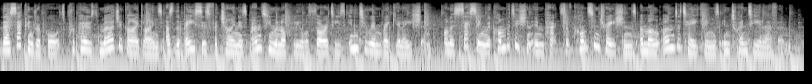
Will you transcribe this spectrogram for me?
Their second report proposed merger guidelines as the basis for China's anti monopoly authority's interim regulation on assessing the competition impacts of concentrations among undertakings in 2011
